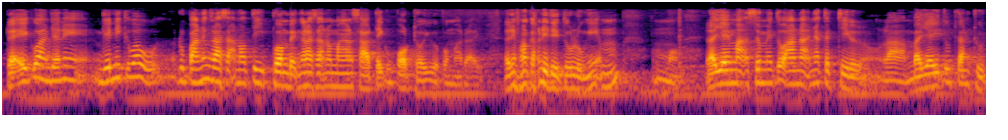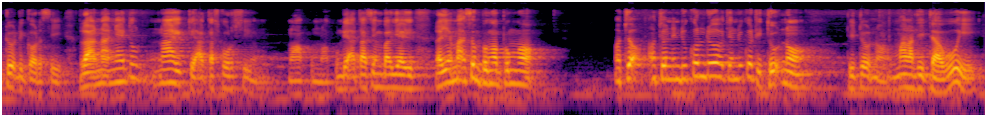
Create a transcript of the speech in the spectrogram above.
Dek iku anjane ngene iki wau rupane ngrasakno tiba mbek ngrasakno mangan sate iku padha iku pemarai. Jadi makane ditulungi em, em. Lah Yai Maksum itu anaknya kecil. Lah Mbak Yai itu kan duduk di kursi. Lah anaknya itu naik di atas kursi. Melaku-melaku di atas Mbak Yai. Lah Yai Maksum bengok-bengok. Ojo ning dukun nduk, jan dukun didukno. Didukno, malah didhawuhi.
